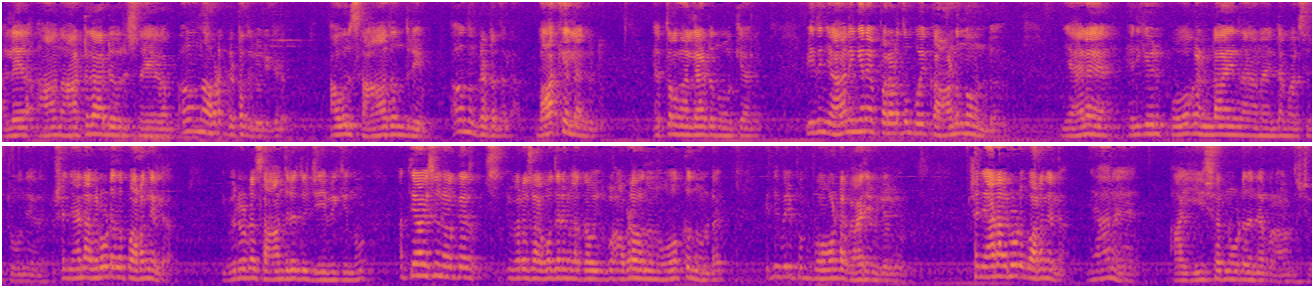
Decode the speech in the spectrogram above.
അല്ലെ ആ നാട്ടുകാരുടെ ഒരു സ്നേഹം അതൊന്നും അവിടെ കിട്ടത്തില്ല ഒരിക്കലും. ആ ഒരു സ്വാതന്ത്ര്യം അതൊന്നും കിട്ടത്തില്ല. ബാക്കിയെല്ലാം കിട്ടും. എത്ര നല്ലതായിട്ട് നോക്കിയാലും. ഇത് ഞാനിങ്ങനെ പലയിടത്തും പോയി കാണുന്നതുകൊണ്ട് ഞാൻ എനിക്കിവർ പോകണ്ട എന്നാണ് എന്റെ മനസ്സിൽ തോന്നിയത്. പക്ഷെ ഞാൻ അവരോടത് പറഞ്ഞില്ല. ഇവരുടെ സ്വാതന്ത്ര്യത്തിൽ ജീവിക്കുന്നു. അത്യാവശ്യമൊക്കെ ഇവരുടെ സഹോദരങ്ങളൊക്കെ അവിടെ വന്ന് നോക്കുന്നുണ്ട്. പിന്നെ ഇവരിപ്പം പോകേണ്ട കാര്യമില്ലല്ലോ. പക്ഷെ ഞാൻ അവരോട് പറഞ്ഞില്ല. ഞാൻ ആ ഈശ്വരനോട് തന്നെ പ്രാർത്ഥിച്ചു.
